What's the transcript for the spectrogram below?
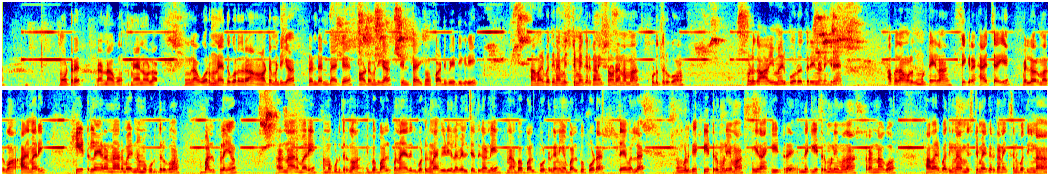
மோட்ரு ரன் ஆகும் மேனுவலாக சரிங்களா ஒரு மணி நேரத்துக்கு ஒரு தடவை ஆட்டோமேட்டிக்காக ஃப்ரண்ட் அண்ட் பேக்கு ஆட்டோமேட்டிக்காக டில்ட் ஆகிக்கும் ஃபார்ட்டி ஃபைவ் டிகிரி அது மாதிரி பார்த்திங்கன்னா மிஸ்ட் மேக்கர் கனெக்ஷனோட நம்ம கொடுத்துருக்கோம். உங்களுக்கு ஆவி மாதிரி போகிறது தெரியும்னு நினைக்கிறேன். அப்போ தான் உங்களுக்கு முட்டையெல்லாம் சீக்கிரம் ஹேட்ச் ஆகி வெளில வர மாதிரி இருக்கும். அது மாதிரி ஹீட்டர்லேயும் ரன் ஆகிற மாதிரி நம்ம கொடுத்துருக்கோம். பல்ப்லையும் ரன் ஆகிற மாதிரி நம்ம கொடுத்துருக்கோம். இப்போ பல்ப் நான் எதுக்கு போட்டிருக்கேன்னா வீடியோவில் வெளிச்சத்துக்காண்டி நான் இப்போ பல்ப் போட்டிருக்கேன். நீங்கள் பல்ப் போட தேவையில்ல. உங்களுக்கு ஹீட்டர் மூலயமா இதுதான் ஹீட்ரு இந்த ஹீட்டர் மூலியமாக தான் ரன் ஆகும். அது மாதிரி பார்த்தீங்கன்னா மிஸ்ட் மேக்கர் கனெக்ஷன் பார்த்தீங்கன்னா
